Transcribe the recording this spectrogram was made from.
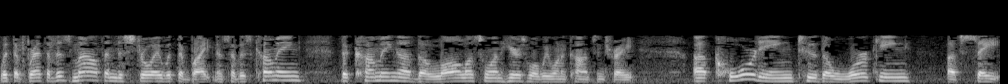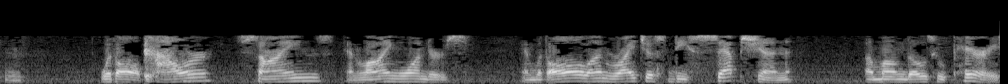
with the breath of his mouth and destroy with the brightness of his coming. The coming of the lawless one, here's where we want to concentrate. According to the working of Satan, with all power, signs, and lying wonders, and with all unrighteous deception among those who perish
